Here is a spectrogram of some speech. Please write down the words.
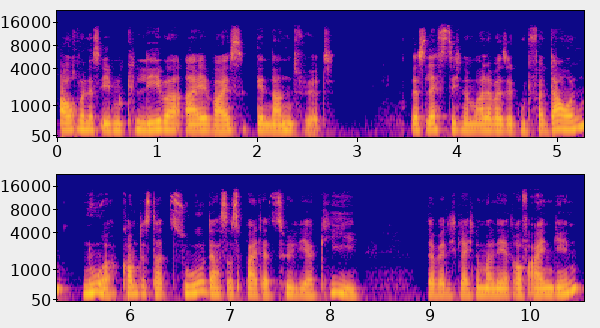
Auch wenn es eben Klebereiweiß genannt wird. Das lässt sich normalerweise gut verdauen, nur kommt es dazu, dass es bei der Zöliakie, da werde ich gleich nochmal näher drauf eingehen,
